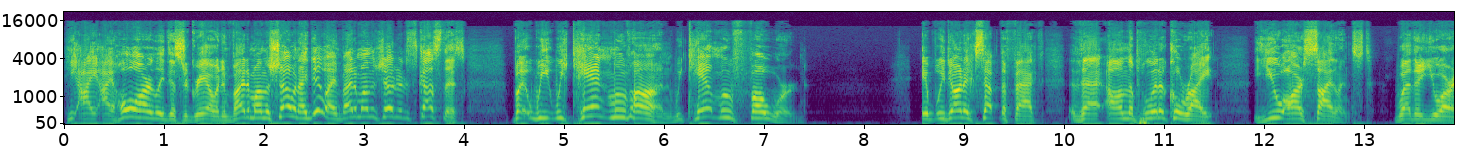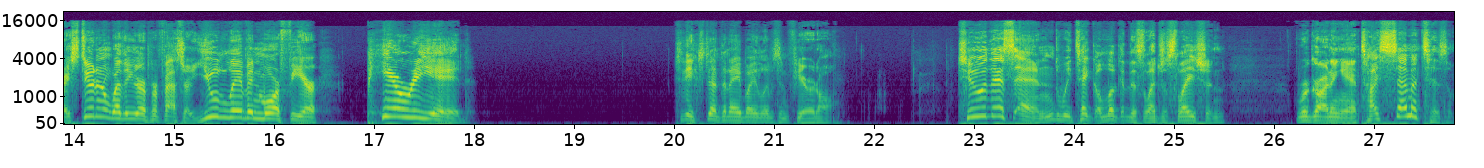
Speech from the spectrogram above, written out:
He, I, I wholeheartedly disagree. I would invite him on the show, and I do. I invite him on the show to discuss this. But we we can't move on. We can't move forward if we don't accept the fact that on the political right, you are silenced, whether you are a student, whether you're a professor, you live in more fear, period. To the extent that anybody lives in fear at all. To this end, we take a look at this legislation regarding anti Semitism.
